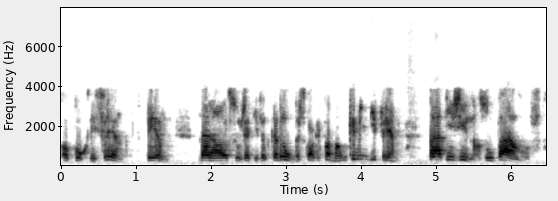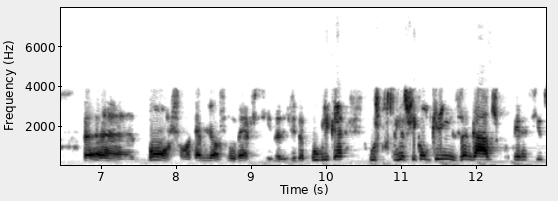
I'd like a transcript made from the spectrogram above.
ou pouco diferente, depende da análise subjetiva de cada um, mas de qualquer forma, um caminho diferente para atingir resultados uh, bons ou até melhores no déficit e na dívida pública, os portugueses ficam um bocadinho zangados por terem sido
